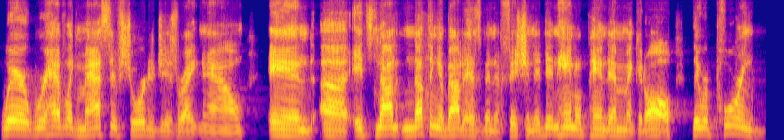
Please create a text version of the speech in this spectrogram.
where we have like massive shortages right now and uh, it's not nothing about it has been efficient. It didn't handle pandemic at all. They were pouring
